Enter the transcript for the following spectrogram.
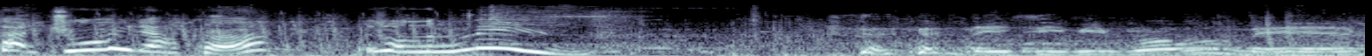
That droid hacker is on the move. they see me rolling.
